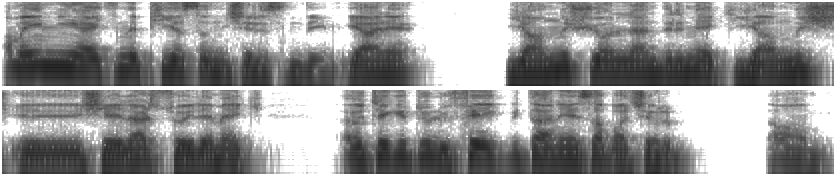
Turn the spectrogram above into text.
Ama en nihayetinde piyasanın içerisindeyim. Yani yanlış yönlendirmek, yanlış e, şeyler söylemek. Öteki türlü fake bir tane hesap açarım. Tamam?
